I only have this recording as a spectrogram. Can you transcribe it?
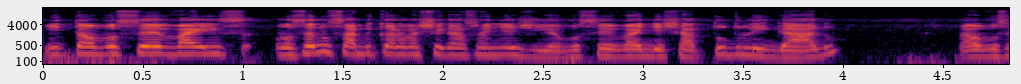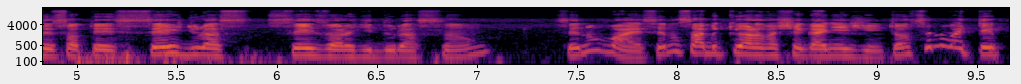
Então você vai, você não sabe que hora vai chegar a sua energia. Você vai deixar tudo ligado, para você só ter 6, 6 horas de duração você não vai, você não sabe que hora vai chegar a energia. Então você não vai ter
